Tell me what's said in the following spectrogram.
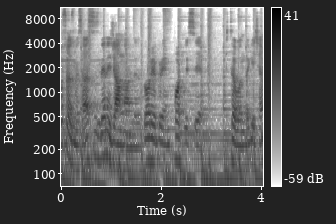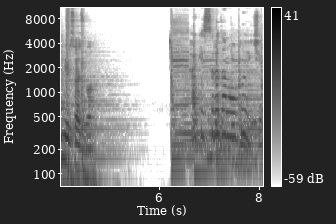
Bu söz mesela sizde ne canlandırır? Dorian Gray'in Portresi kitabında geçen bir söz bu. Herkes sıradan olduğu için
